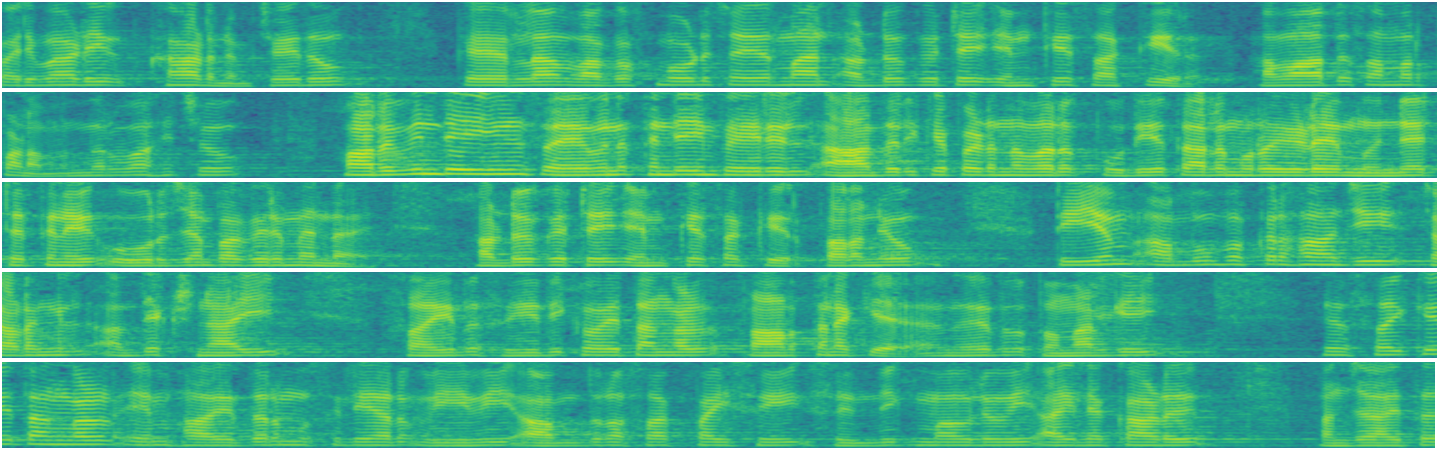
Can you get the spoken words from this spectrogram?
പരിപാടി ഉദ്ഘാടനം ചെയ്തു. Kerala Waqf board chairman advocate M K Zakir award സമർപ്പണം നിർവഹിച്ചു. അറിവിന്റെയും സേവനത്തിന്റെയും പേരിൽ ആദരിക്കപ്പെടുന്നവർ പുതിയ തലമുറയുടെ മുന്നേറ്റത്തിന് ഊർജം പകരുമെന്ന് അഡ്വക്കേറ്റ് എം കെ സക്കീർ പറഞ്ഞു. ടി എം അബൂബക്കർ ഹാജി ചടങ്ങിൽ അധ്യക്ഷനായി സയ്യിദ് സീദിക്കോയ തങ്ങൾ പ്രാർത്ഥനയ്ക്ക് നേതൃത്വം നൽകി. S I K Thangal M Haidar Musliyar V V Abdul Razak Faizi Siddique Moulavi Ailakkad panchayat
